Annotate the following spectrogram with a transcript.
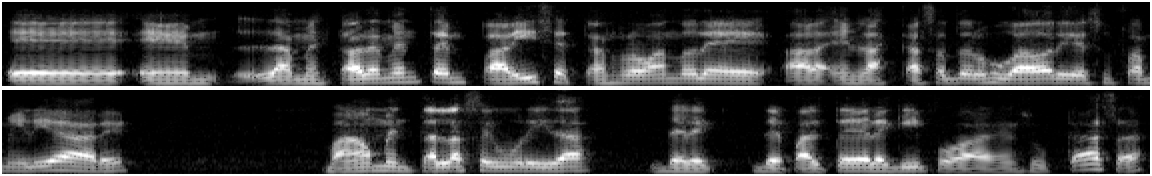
Eh, em, lamentablemente en París se están robándole a- en las casas de los jugadores y de sus familiares. Van a aumentar la seguridad del e- de parte del equipo en sus casas.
